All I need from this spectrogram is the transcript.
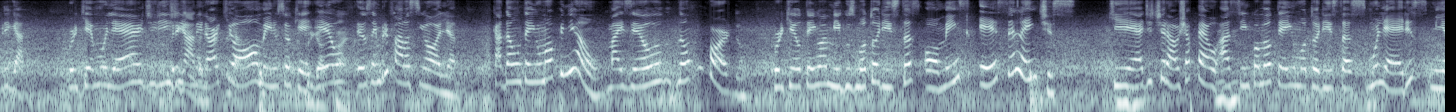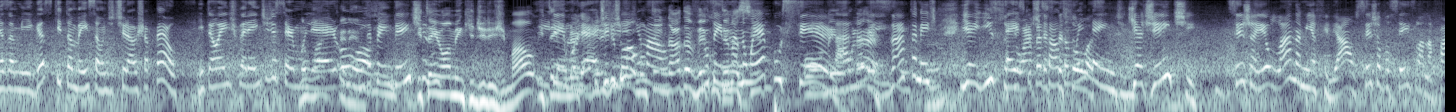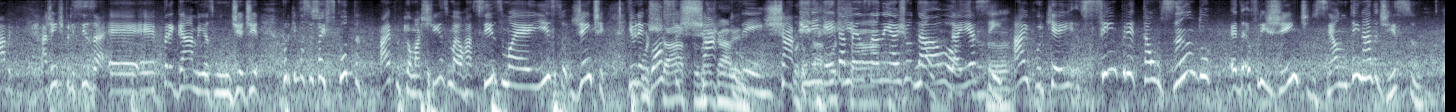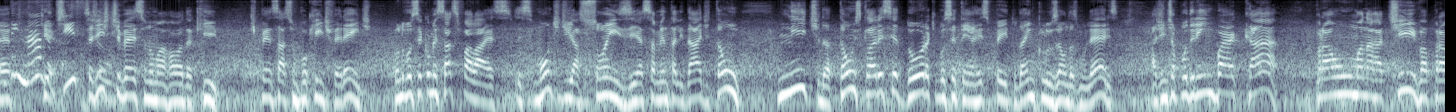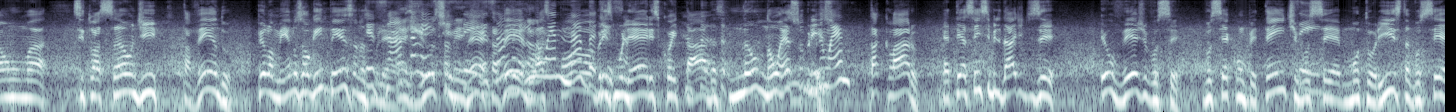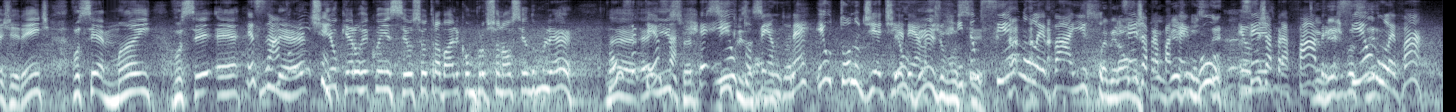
Obrigada. Porque mulher dirige Obrigada, melhor que homem, não sei o quê. Obrigado, eu, pai. eu sempre falo assim, olha, cada um tem uma opinião, mas eu não concordo. Porque eu tenho amigos motoristas, homens excelentes. Que Uhum. é de tirar o chapéu. Assim como eu tenho motoristas mulheres, minhas amigas, que também são de tirar o chapéu. Então é diferente de ser Não mulher ou homem. Independente. E tem né? homem que dirige mal e E tem, tem mulher, que dirige mal. Não tem nada a ver não com tem, ter não é por ser. homem mulher. Exatamente. Exatamente. E é isso É que eu isso que o acho que as pessoal também pessoas. entende. Que a gente, seja eu lá na minha filial, seja vocês lá na fábrica, a gente precisa é, é, pregar mesmo no dia a dia. Porque você só escuta. Ai, porque é o machismo, é o racismo, é isso. Gente, e o negócio chato, chato. né? Sim. Chato. E ninguém tá Ficou pensando em ajudar o Não, outro. daí assim, Aham. ai, porque sempre tá usando. é, Eu falei, gente do céu, não tem nada disso. É, não tem nada disso. Se a gente tivesse numa roda aqui que pensasse um pouquinho diferente, quando você começasse a falar esse, esse monte de ações e essa mentalidade tão nítida, tão esclarecedora que você tem a respeito da inclusão das mulheres, a gente já poderia embarcar para uma narrativa, para uma situação de, tá vendo? Pelo menos alguém pensa nas mulheres. Exatamente. justamente. Né? Tá Exatamente. vendo? Não As é nada pobres disso. mulheres coitadas. não, não é sobre isso. Não é. Tá claro. É ter a sensibilidade de dizer: eu vejo você. Você é competente, Sim. você é motorista, você é gerente, você é mãe, você é mulher. Exatamente. E eu quero reconhecer o seu trabalho como profissional sendo mulher. Com né? certeza. É isso, é eu simples tô assim. vendo, né? Eu tô no dia a dia Eu dela. vejo você. Então, se eu não levar isso, um- seja para eu Pacaembu. Eu seja para fábrica, eu se eu não levar,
